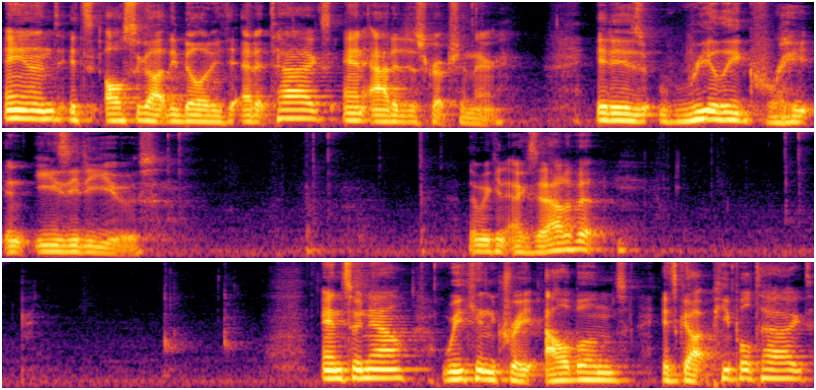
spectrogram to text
and it's also got the ability to edit tags and add a description there. It is really great and easy to use. Then we can exit out of it. And so now we can create albums. It's got people tagged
